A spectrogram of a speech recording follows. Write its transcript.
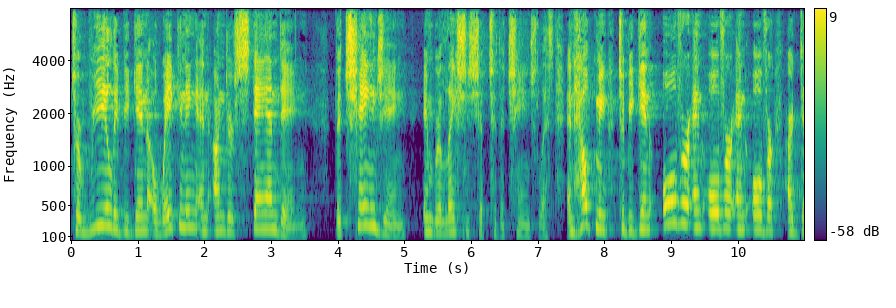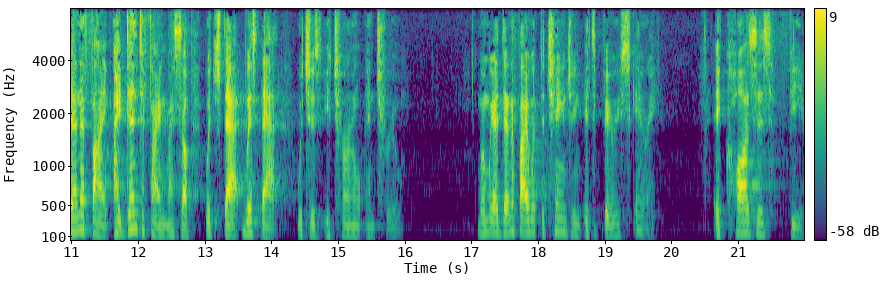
to really begin awakening and understanding the changing in relationship to the changeless and help me to begin over and over and over identifying identifying myself with that with that which is eternal and true. When we identify with the changing it's very scary. It causes fear.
